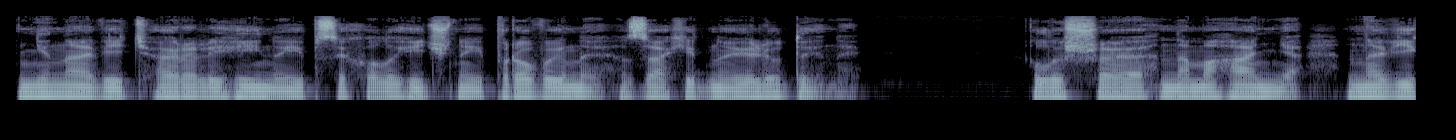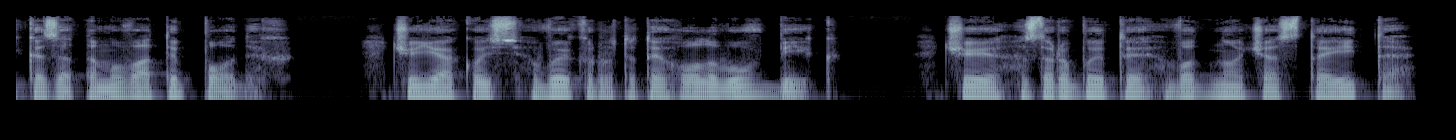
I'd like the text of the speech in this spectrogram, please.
ні навіть релігійної психологічної провини західної людини, лише намагання навіки затамувати подих, чи якось викрутити голову вбік, чи зробити водночас те і те.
